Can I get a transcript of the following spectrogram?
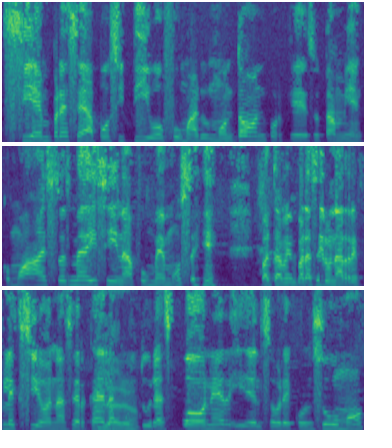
siempre sea positivo fumar un montón, porque eso también, como, ah, esto es medicina, fumemos, para, también para hacer una reflexión acerca de la cultura stoner y del sobreconsumo,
